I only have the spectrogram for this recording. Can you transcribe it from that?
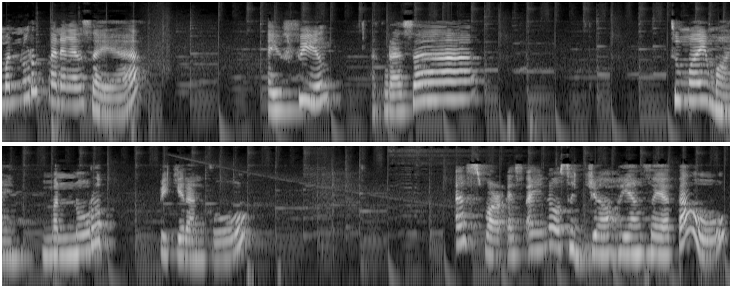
menurut pandangan saya, I feel, aku rasa, to my mind, menurut pikiranku, as far as I know, sejauh yang saya tahu,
